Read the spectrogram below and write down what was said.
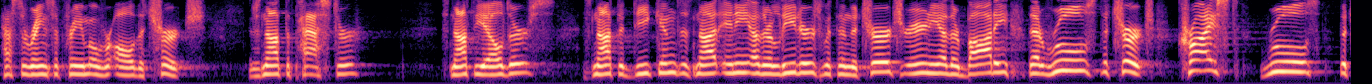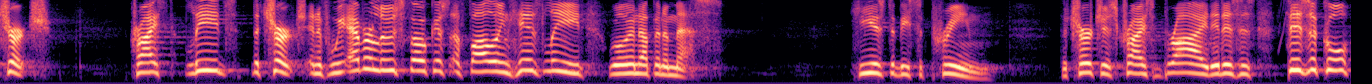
has to reign supreme over all the church. It is not the pastor, it's not the elders, it's not the deacons, it's not any other leaders within the church or any other body that rules the church. Christ rules the church. Christ leads the church. And if we ever lose focus of following his lead, we'll end up in a mess. He is to be supreme. The church is Christ's bride. It is his physical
